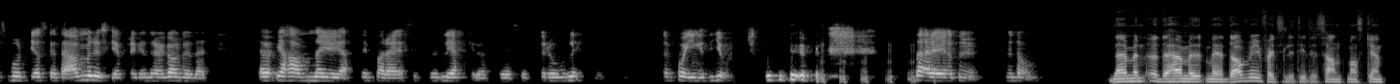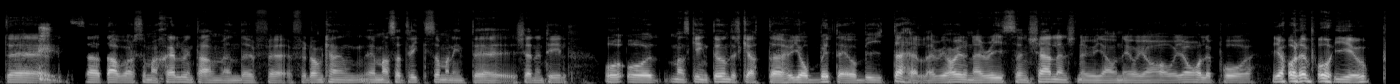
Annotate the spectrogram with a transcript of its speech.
så fort jag ska säga, ah, men nu ska jag försöka dra igång det där. Jag, jag hamnar ju i att det bara är sitter och leker och att det är så roligt. Liksom. Jag får inget gjort. där är jag nu med dem. Nej, men det här med, med DAV är faktiskt lite intressant. Man ska inte visa DAVar som man själv inte använder, för, för de kan en massa tricks som man inte känner till. Och, och man ska inte underskatta hur jobbigt det är att byta heller. Vi har ju den här Reason Challenge nu, Janne och jag, och jag håller på, jag håller på att ge upp.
